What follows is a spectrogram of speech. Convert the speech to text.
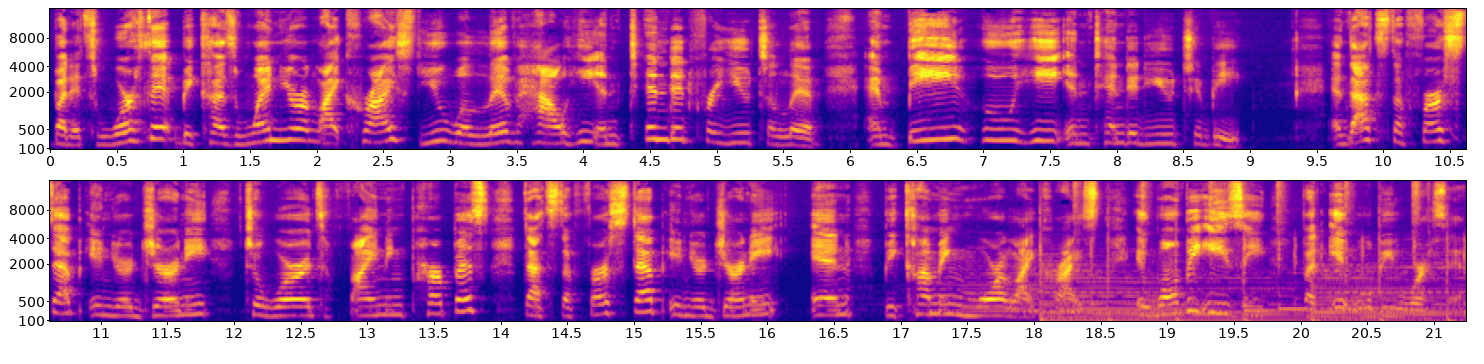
but it's worth it because when you're like Christ, you will live how He intended for you to live and be who He intended you to be. And that's the first step in your journey towards finding purpose. That's the first step in your journey in becoming more like Christ. It won't be easy, but it will be worth it.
